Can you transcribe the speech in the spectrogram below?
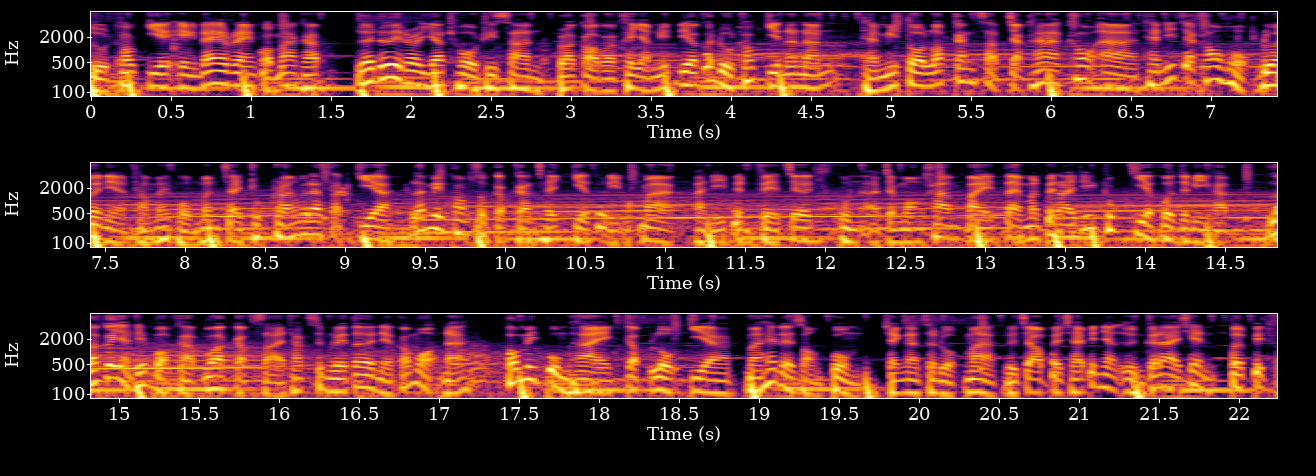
ดูดเข้าเกียร์เองได้แรงกว่ามากครับและด้วยระยะโทที่สั้นประกอบกับขยับนิดเดียวก็ดูดเข้าเกียร์นั้นๆแถมมีตัวล็อกกันสับจาก 5 เข้า R แทนที่จะเข้า 6 ด้วยเนี่ยทำให้ผมมั่นใจทุกครั้งเวลาสับเกียร์และมีความสุขกับการใช้เกียร์ตัวนี้มากๆ อันนี้เป็นเฟเจอร์ที่คุณอาจจะมองข้ามไป แต่มันเป็นอะไรที่ทุกเกียร์ควรจะมีครับ แล้วก็อย่างที่บอกครับว่ากับสายทักซิมูเลเตอร์เนี่ยก็เหมาะนะ เพราะมีปุ่มไฮกับโลเกียร์มาให้เลย 2 ปุ่ม ใช้งานสะดวกมาก หรือจะเอาไปใช้เป็นอย่างอื่นก็ได้เช่นเปิดปิดไฟ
